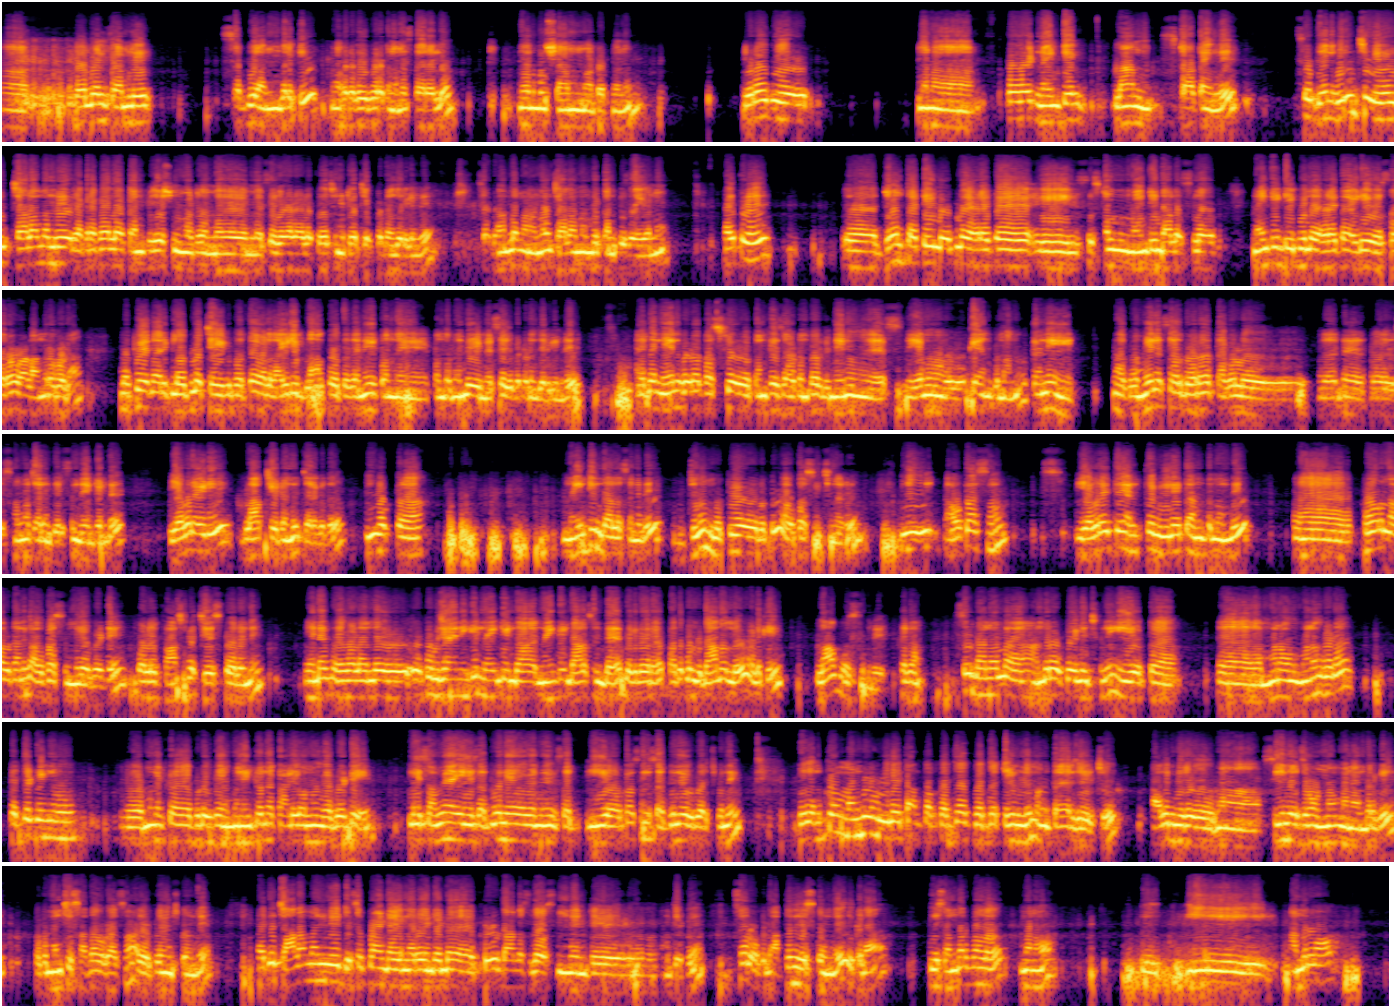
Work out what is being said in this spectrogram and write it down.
Government family సభ్యులందరికీ నా హృదయపూర్వక నమస్కారాలు. నేను మీ శ్యామ్ మాట్లాడుతున్నాను. ఈరోజు మన కోవిడ్ నైన్టీన్ ప్లాన్ స్టార్ట్ అయింది. సో దీని గురించి చాలా మంది రకరకాల కన్ఫ్యూజేషన్ మెసేజ్ వాళ్ళకి వచ్చినట్టుగా చెప్పడం జరిగింది. సో దాంట్లో మనం చాలా మంది కన్ఫ్యూజ్ అయ్యాను అయితే జూన్ థర్టీ లోపల ఎవరైతే ఈ సిస్టమ్ నైన్టీన్ డాలర్స్లో నైన్టీన్ టీపీలో ఎవరైతే ఐడి వేస్తారో వాళ్ళందరూ కూడా ముప్పై తారీఖు లోపల చేయకపోతే వాళ్ళ ఐడి బ్లాక్ అవుతుందని కొన్ని కొంతమంది మెసేజ్ పెట్టడం జరిగింది. అయితే నేను కూడా ఫస్ట్ కన్ఫ్యూజ్ అవడంతో నేను ఏమో ఓకే అనుకున్నాను. కానీ నాకు మీరే సార్ ద్వారా తగలు అంటే సమాచారం తెలిసింది ఏంటంటే ఎవరి ఐడి బ్లాక్ చేయడం జరగదు. ఈ యొక్క నైన్టీన్ డాలర్స్ అనేది జూన్ ముప్పై వరకు అవకాశం ఇచ్చినారు. ఈ అవకాశం ఎవరైతే ఎంత వీలైతే అంతమంది కూరలు అవడానికి అవకాశం ఉంది కాబట్టి వాళ్ళు ఫాస్ట్గా చేసుకోవాలని ఏంటంటే వాళ్ళు ఒక్కొక్క జాయినింగ్కి నైన్టీన్ నైన్టీన్ డాలర్స్ ఉంటే దగ్గర దగ్గర పదకొండు డాలర్లు వాళ్ళకి లాభం వస్తుంది కదా? సో దానివల్ల అందరూ ఉపయోగించుకుని ఈ యొక్క మనం మనం కూడా పెద్ద టీం మనకు ఇప్పుడు మన ఇంట్లోనే ఖాళీగా ఉన్నాం కాబట్టి ఈ సమయం ఈ సద్వినియోగాన్ని ఈ అవకాశాన్ని సద్వినియోగపరచుకుని ఎంతో మంది వీలైతే అంత పెద్ద పెద్ద టీంని మనం తయారు చేయొచ్చు. అది మీరు మన సీనియర్స్ ఉన్నాం మన అందరికి ఒక మంచి సదవకాశం అది ఉపయోగించుకోండి. అయితే చాలా మంది డిసప్పాయింట్ అయినారు ఏంటంటే ఫోర్ డాలర్స్లో వస్తుంది ఏంటి అని చెప్పి. సార్ ఒకటి అర్థం చేసుకోండి. ఇక్కడ ఈ సందర్భంలో మనం ఈ- అందరం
